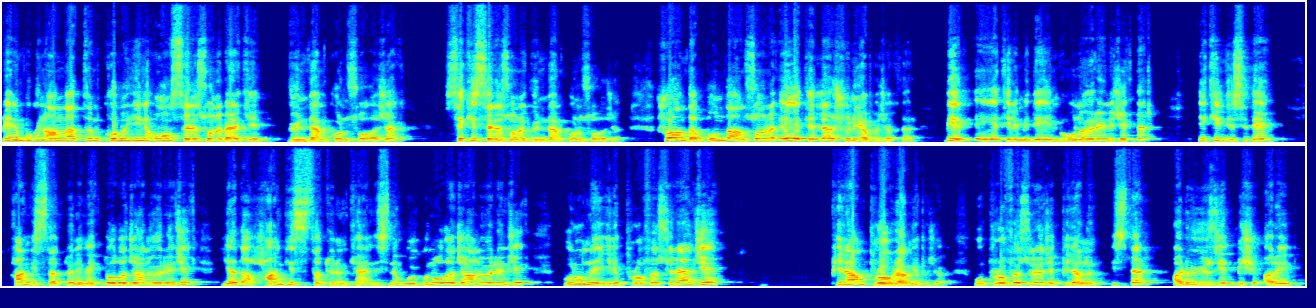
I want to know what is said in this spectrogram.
Benim bugün anlattığım konu yine 10 sene sonra belki gündem konusu olacak. 8 sene sonra gündem konusu olacak. Şu anda bundan sonra EYT'liler şunu yapacaklar. Bir, EYT'li mi değil mi onu öğrenecekler. İkincisi de hangi statüden emekli olacağını öğrenecek ya da hangi statünün kendisine uygun olacağını öğrenecek. Bununla ilgili profesyonelce plan program yapacak. Bu profesyonelce planı ister Alo 170'i arayıp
